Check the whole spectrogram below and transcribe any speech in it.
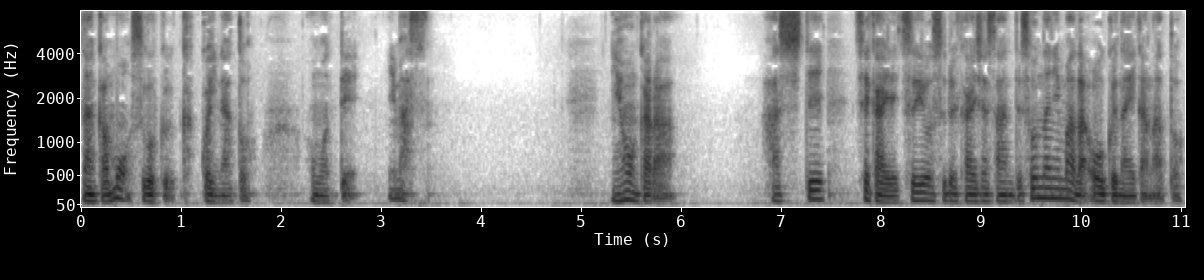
なんかもすごくかっこいいなと思っています。日本から発して世界で通用する会社さんってそんなにまだ多くないかなと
